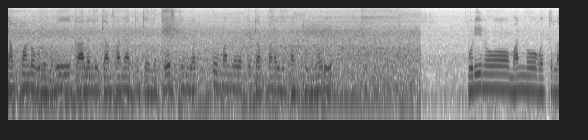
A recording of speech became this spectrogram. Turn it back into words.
ಕೆಂಪು ಮಣ್ಣು ಬರೀ ಕಾಲಲ್ಲಿ ಕೆಂಪು ಮಣ್ಣು ಹತ್ತೈತಿ ಅಲ್ಲಿ ತೋರಿಸ್ತೀನಿ. ಎಷ್ಟು ಮಣ್ಣು ಎಷ್ಟು ಕೆಂಪು ಮಣ್ಣು ಇದು ಫ್ಯಾಕ್ಟ್ರಿಗೆ ನೋಡಿ. ಪುಡಿನೋ, ಮಣ್ಣು ಗೊತ್ತಿಲ್ಲ.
